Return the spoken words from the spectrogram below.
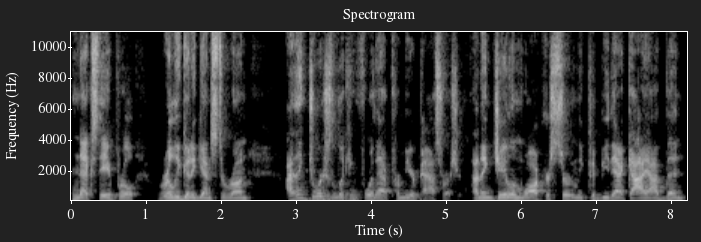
next April. Really good against the run. I think George is looking for that premier pass rusher. I think Jalen Walker certainly could be that guy. I've been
